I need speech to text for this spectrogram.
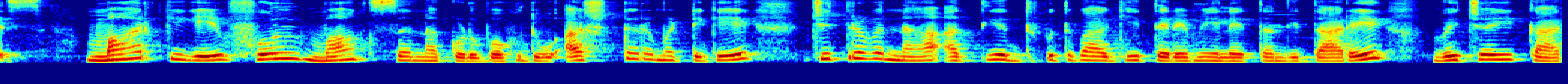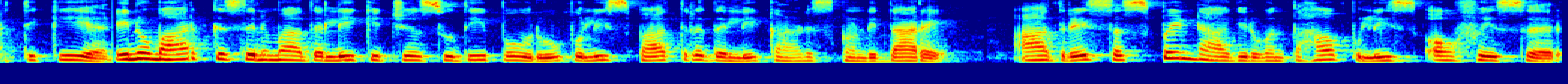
ಎಸ್ ಮಾರ್ಕಿಗೆ ಫುಲ್ ಮಾರ್ಕ್ಸ್ ಅನ್ನ ಕೊಡಬಹುದು. ಅಷ್ಟರ ಮಟ್ಟಿಗೆ ಚಿತ್ರವನ್ನ ಅತ್ಯದ್ಭುತವಾಗಿ ತೆರೆ ಮೇಲೆ ತಂದಿದ್ದಾರೆ ವಿಜಯ್ ಕಾರ್ತಿಕೇಯನ್. ಇನ್ನು ಮಾರ್ಕ್ ಸಿನಿಮಾದಲ್ಲಿ ಕಿಚ್ಚ ಸುದೀಪ್ ಅವರು ಪೊಲೀಸ್ ಪಾತ್ರದಲ್ಲಿ ಕಾಣಿಸಿಕೊಂಡಿದ್ದಾರೆ. ಆದರೆ ಸಸ್ಪೆಂಡ್ ಆಗಿರುವಂತಹ police officer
